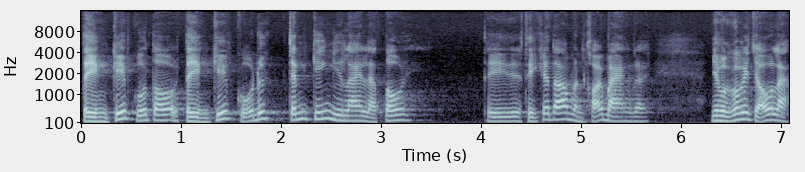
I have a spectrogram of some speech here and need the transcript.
tiền kiếp của tôi tiền kiếp của đức chánh kiến như lai là tôi. Thì thì cái đó mình khỏi bàn rồi. Nhưng mà có cái chỗ là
